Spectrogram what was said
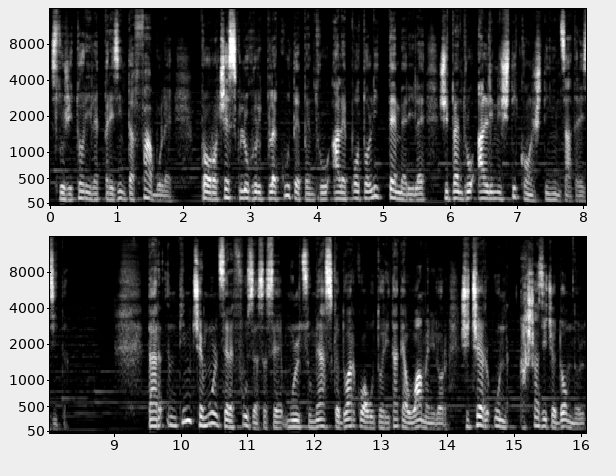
Slujitorii le prezintă fabule, prorocesc lucruri plăcute pentru a le potoli temerile și pentru a liniști conștiința trezită. Dar în timp ce mulți refuză să se mulțumească doar cu autoritatea oamenilor și cer un așa zice Domnul,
